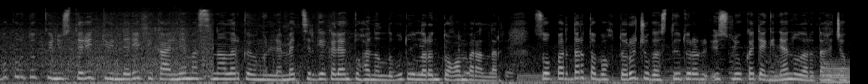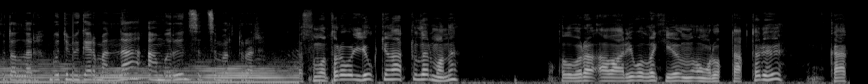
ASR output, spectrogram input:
Бу курдук күнүстери түйүннери фекальный массыналар көңүллөмөт сирге кэлен туханыллыбы тууларын тогон бараллар. Сопардар тобоктору чугасты турар үс люка тегинен уларда хаджан куталлар. Бу түмүгер манна амырын сытсымар турар. Смотров люктен аттылар маны. Колбара авария болла кирен оңрок тактыр как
